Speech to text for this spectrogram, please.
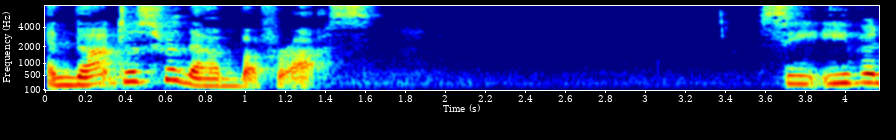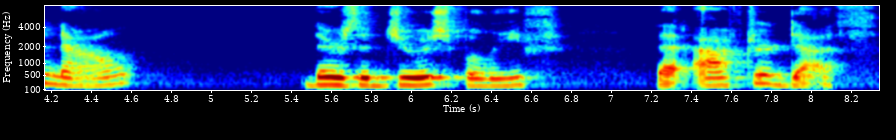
And not just for them, but for us. See, even now, there's a Jewish belief that after death,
